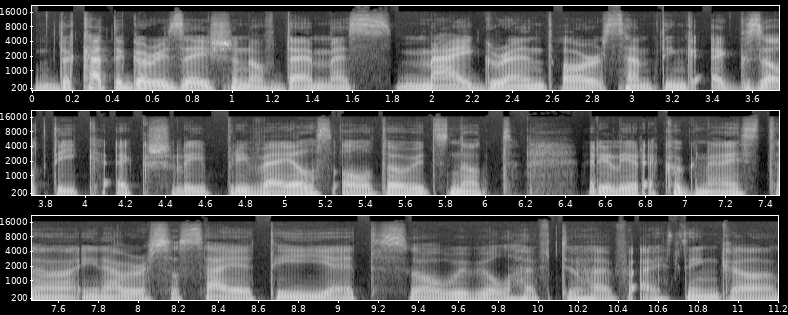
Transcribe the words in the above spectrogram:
the categorization of them as migrant or something exotic actually prevails although it's not really recognized uh, in our society yet. So we will have to have I think uh,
